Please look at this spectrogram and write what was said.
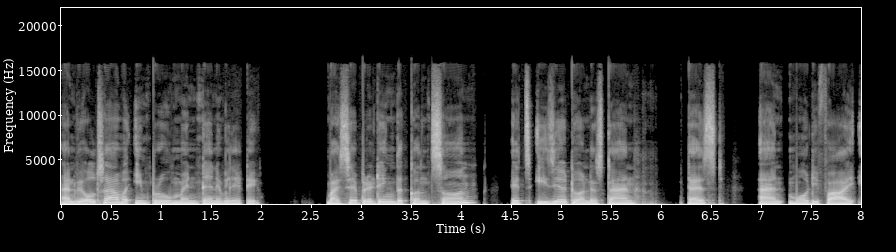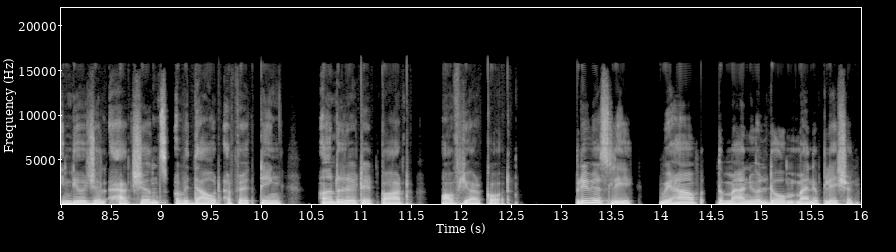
And we also have improved maintainability. By separating the concern It's easier to understand, test, and modify individual actions without affecting unrelated part of your code. Previously, we have the manual DOM manipulation.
